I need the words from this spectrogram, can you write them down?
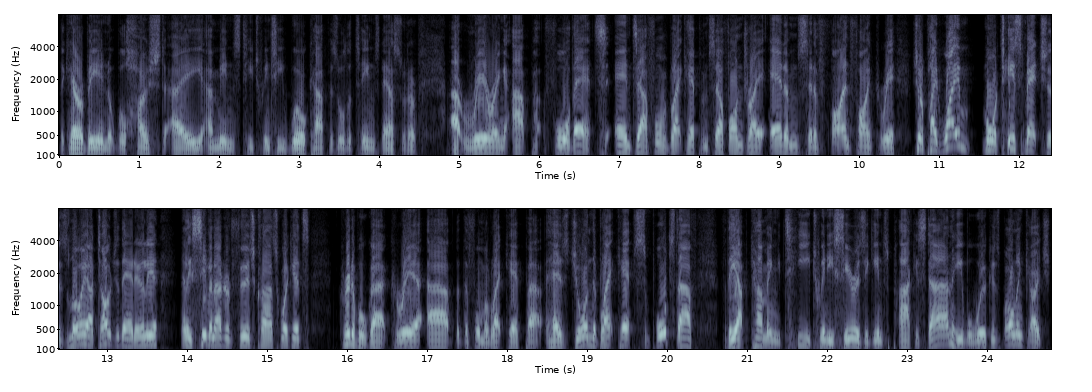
The Caribbean will host a, a men's T20 World Cup as all the teams now sort of uh, rearing up for that. And uh, former Black Cap himself, Andre Adams, had a fine, fine career. Should have played way more test matches, Louis. I told you that earlier. Nearly 700 first class wickets incredible uh, career, uh, but the former Black Cap uh, has joined the Black Caps support staff for the upcoming T20 series against Pakistan. He will work as bowling coach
